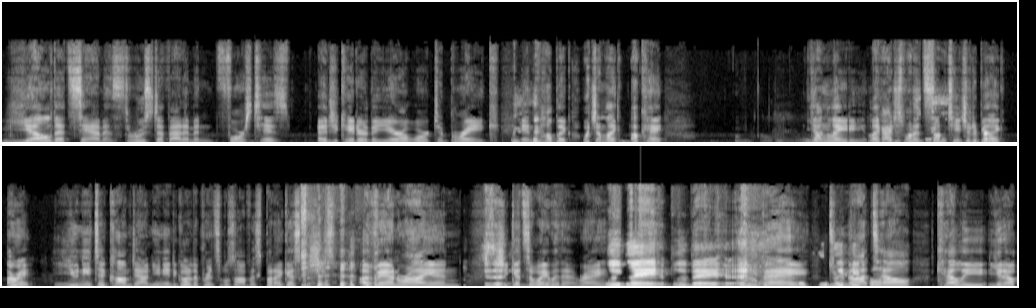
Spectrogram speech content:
yelled at Sam and threw stuff at him and forced his Educator of the Year award to break in public, which I'm like, okay, young lady, like I just wanted some teacher to be like, all right, you need to calm down. You need to go to the principal's office. But I guess because she's a Van Ryan, Is it- she gets away with it, right? blue bay blue bay Blue Bay, Blue do Bay not people. tell Kelly. You know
